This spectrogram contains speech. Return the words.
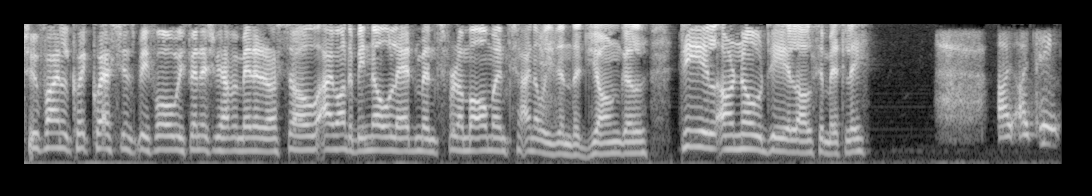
Two final quick questions before we finish. We have a minute or so. I want to be Noel Edmonds for a moment. I know he's in the jungle. Deal or no deal, ultimately? I, I think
